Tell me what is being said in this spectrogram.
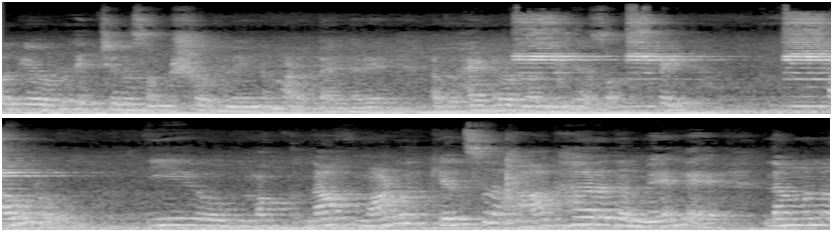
ಬಗ್ಗೆ ಅವರು ಹೆಚ್ಚಿನ ಸಂಶೋಧನೆಯನ್ನು ಮಾಡ್ತಾ ಇದ್ದಾರೆ. ಅದು ಹೈದ್ರಾಬಾದಿನ ಸಂಸ್ಥೆ. ಅವರು ಈ ಮಕ್, ನಾವು ಮಾಡುವ ಕೆಲಸದ ಆಧಾರದ ಮೇಲೆ ನಮ್ಮನ್ನು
